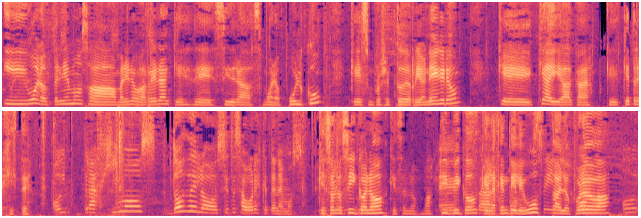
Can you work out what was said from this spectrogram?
Y bueno, teníamos a Mariana Barrera, que es de Sidras, bueno, Pulcu, que es un proyecto de Río Negro. ¿Qué, qué hay acá? ¿Qué, qué trajiste? Hoy trajimos dos de los siete sabores que tenemos. Que son los iconos, que son los más típicos, que la gente le gusta, sí. lo prueba. O- o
